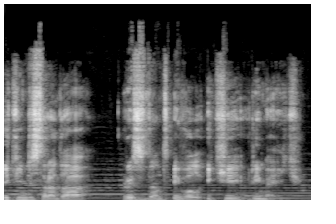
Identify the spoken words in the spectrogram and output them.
İkinci sırada Resident Evil 2 Remake.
